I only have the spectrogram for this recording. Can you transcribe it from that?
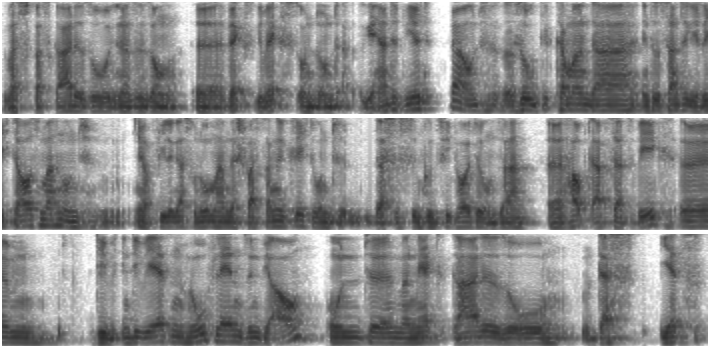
was, was gerade so in der Saison äh, wächst, gewächst und, und geerntet wird. Ja, und so kann man da interessante Gerichte ausmachen und ja, viele Gastronomen haben da Spaß dran gekriegt und das ist im Prinzip heute unser äh, Hauptabsatzweg. Ähm, die, in diversen Hofläden sind wir auch und äh, man merkt gerade so, dass jetzt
